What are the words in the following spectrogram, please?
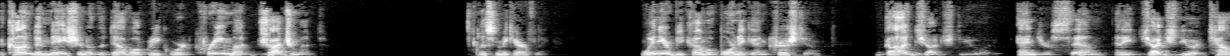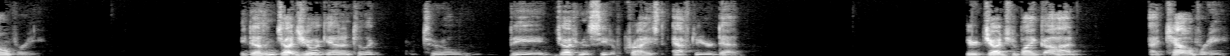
the condemnation of the devil, Greek word krima, judgment. Listen to me carefully. When you become a born again Christian, God judged you and your sin, and He judged you at Calvary. He doesn't judge you again until the, until the judgment seat of Christ after you're dead. You're judged by God at Calvary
